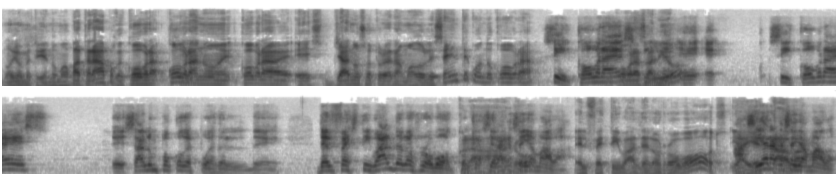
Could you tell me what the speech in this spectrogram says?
No, yo me estoy yendo más para atrás porque Cobra, Cobra no es, Cobra es, ya nosotros éramos adolescentes cuando Cobra. Sí, Cobra es. Cobra salió. Eh, eh, sí, Cobra es, eh, sale un poco después del, del Festival de los Robots, porque así era que se llamaba. El Festival de los Robots. Y así era que se llamaba.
